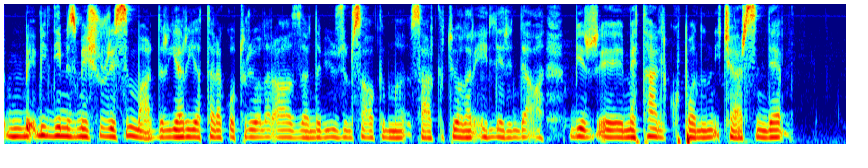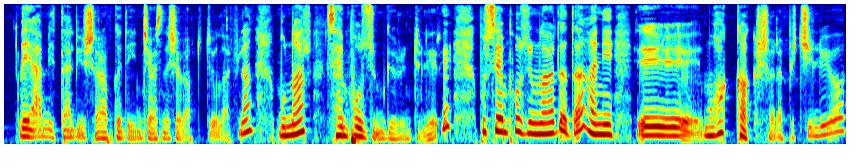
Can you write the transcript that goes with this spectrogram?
bildiğimiz meşhur resim vardır. Yarı yatarak oturuyorlar ağızlarında bir üzüm salkımı sarkıtıyorlar. Ellerinde bir e, metal kupanın içerisinde veya metal bir şarap kadehin içerisinde şarap tutuyorlar falan. Bunlar sempozyum görüntüleri. Bu sempozyumlarda da hani e, muhakkak şarap içiliyor.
